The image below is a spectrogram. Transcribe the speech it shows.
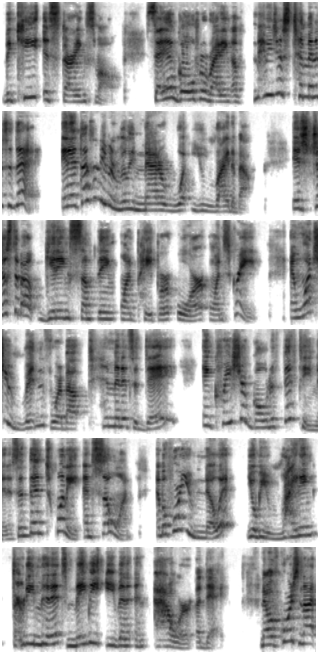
The key is starting small, setting a goal for writing of maybe just 10 minutes a day. And it doesn't even really matter what you write about. It's just about getting something on paper or on screen. And once you've written for about 10 minutes a day, increase your goal to 15 minutes and then 20 and so on. And before you know it, you'll be writing 30 minutes, maybe even an hour a day. Now, of course, not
